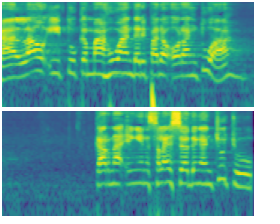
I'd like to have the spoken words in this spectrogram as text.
Kalau itu kemahuan daripada orang tua, karena ingin selesa dengan cucu,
